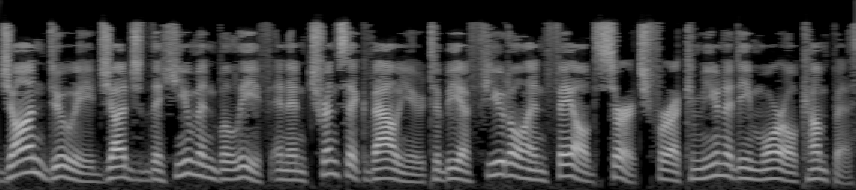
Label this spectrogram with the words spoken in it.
John Dewey judged the human belief in intrinsic value to be a futile and failed search for a community moral compass.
